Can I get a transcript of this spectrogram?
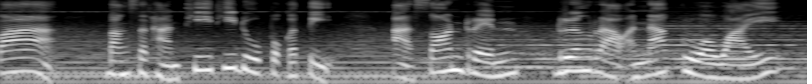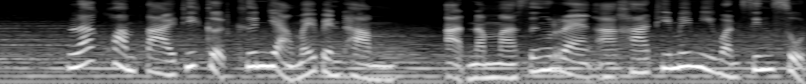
ว่า บางสถานที่ที่ดูปกติ อาจซ่อนเร้น เรื่องราวอันน่ากลัวไว้ และความตายที่เกิดขึ้นอย่างไม่เป็นธรรม อาจนำมาซึ่งแรงอาฆาตที่ไม่มีวันสิ้นสุด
